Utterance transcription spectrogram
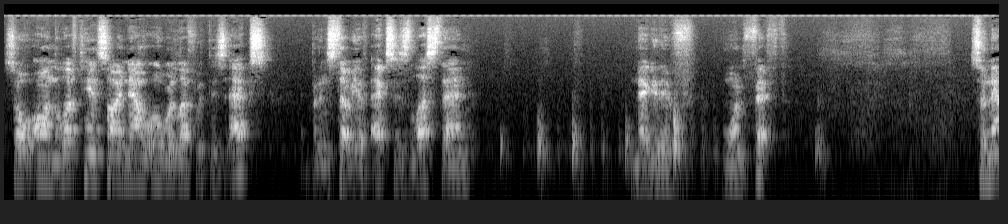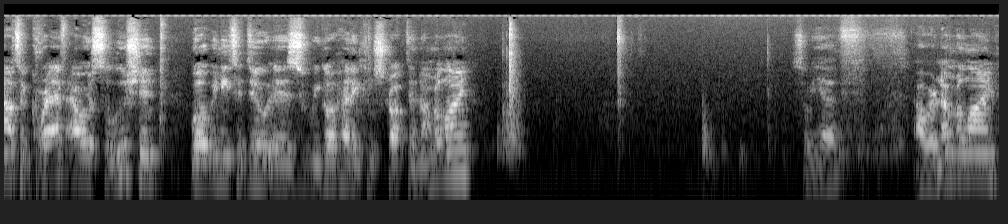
So on the left hand side, now all we're left with is x. But instead we have x is less than negative 1 fifth. So now to graph our solution, what we need to do is we go ahead and construct a number line. So we have our number line,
